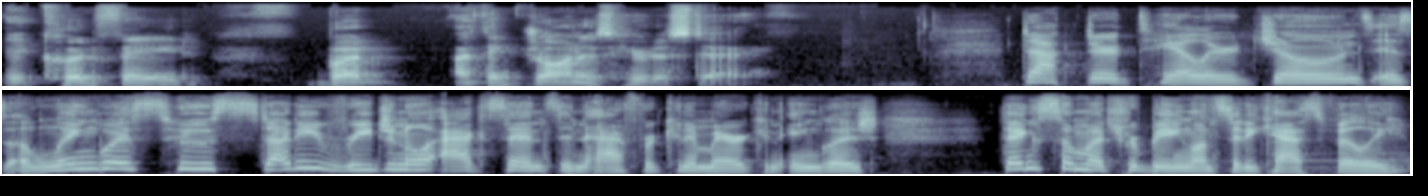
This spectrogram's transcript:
it could fade, but I think jawn is here to stay. Dr. Taylor Jones is a linguist who studied regional accents in African American English. Thanks so much for being on CityCast Philly.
